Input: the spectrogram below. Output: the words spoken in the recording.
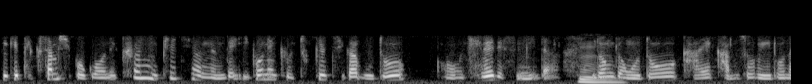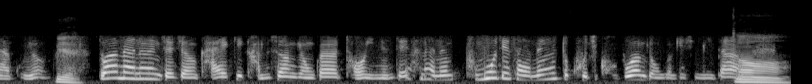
그게 130억 원의 큰 필지였는데 이번에 그 두 필지가 모두 어, 제외됐습니다. 음. 이런 경우도 가액 감소로 일어나고요. 예. 또 하나는 이제 저 가액이 감소한 경우가 더 있는데 하나는 부모 재산을 또 고지 거부한 경우가 계십니다. 어.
